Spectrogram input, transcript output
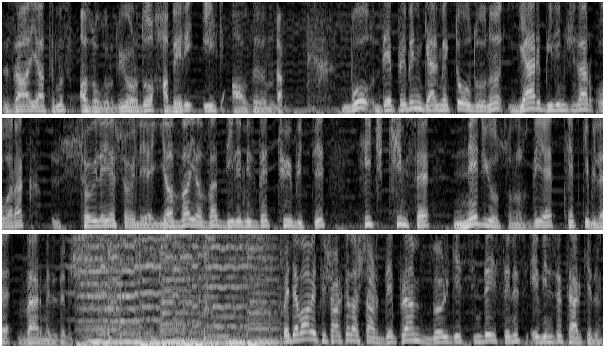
zayiatımız az olur diyordu haberi ilk aldığımda. Bu depremin gelmekte olduğunu yer bilimciler olarak söyleye söyleye yaza yaza dilimizde tüy bitti. Hiç kimse ne diyorsunuz diye tepki bile vermedi demiş. Ve devam etmiş arkadaşlar deprem bölgesindeyseniz evinizi terk edin.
